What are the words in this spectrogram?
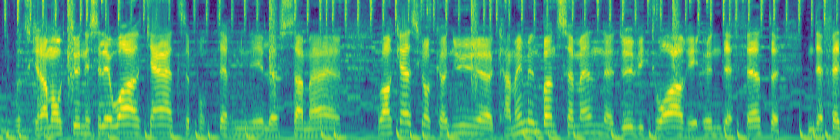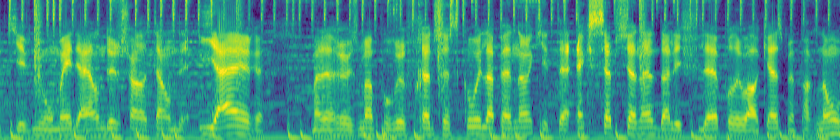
au niveau du Grand Moncton. Et c'est les Wildcats pour terminer le sommaire. Wildcats qui ont connu euh, quand même une bonne semaine, deux victoires et une défaite. Une défaite qui est venue aux mains des Islanders de Charlottetown hier. Malheureusement pour eux, Francesco Lapena qui était exceptionnel dans les filets pour les Wildcats. Mais parlons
